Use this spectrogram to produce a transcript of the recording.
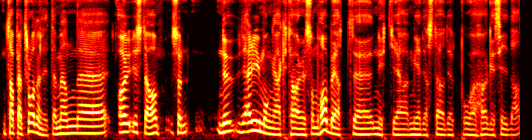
nu tappade jag tråden lite men eh, ja just det, ja. så nu är det ju många aktörer som har börjat eh, nyttja mediestödet på högersidan.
